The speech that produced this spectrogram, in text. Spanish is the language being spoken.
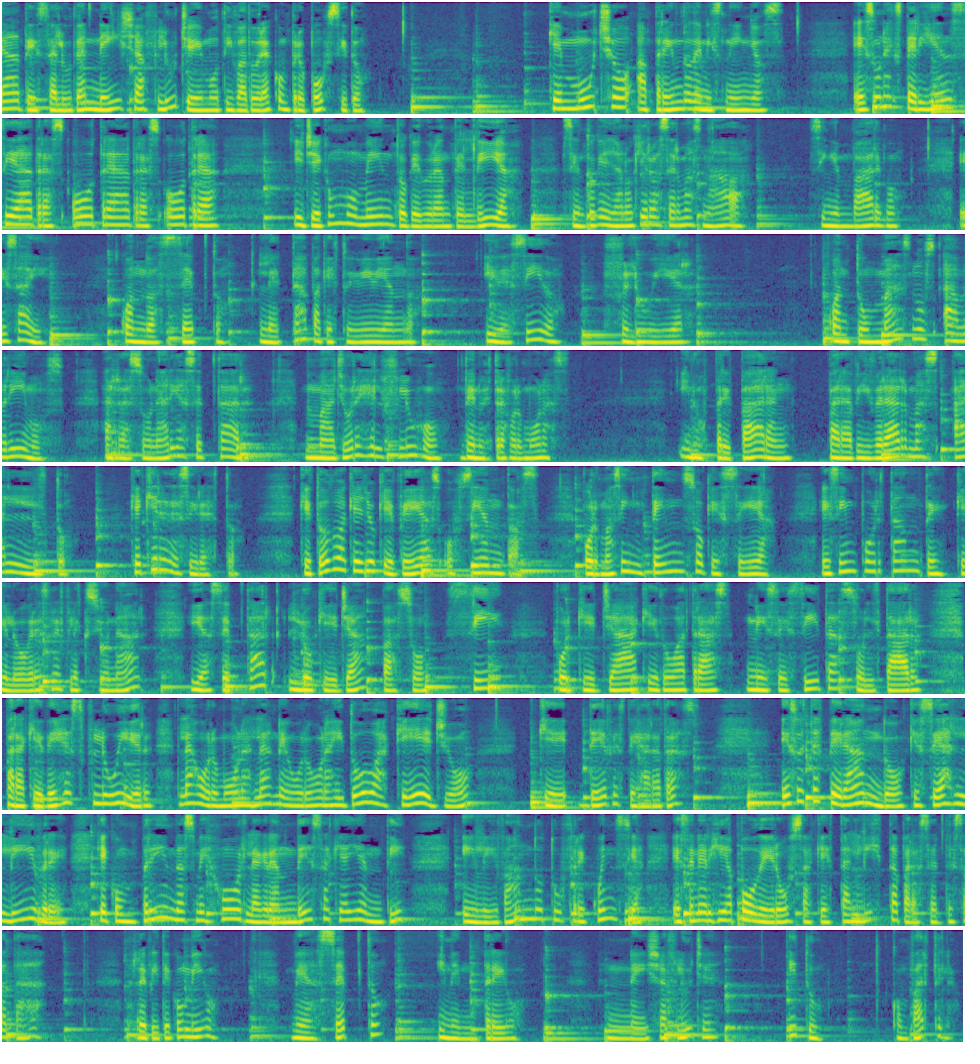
Hola, te saluda Neisha Fluye, motivadora con propósito. Que mucho aprendo de mis niños. Es una experiencia tras otra, tras otra, y llega un momento que durante el día siento que ya no quiero hacer más nada. Sin embargo, es ahí cuando acepto la etapa que estoy viviendo y decido fluir. Cuanto más nos abrimos a razonar y aceptar, mayor es el flujo de nuestras hormonas y nos preparan para vibrar más alto. ¿Qué quiere decir esto? Que todo aquello que veas o sientas, por más intenso que sea, es importante que logres reflexionar y aceptar lo que ya pasó. Sí, porque ya quedó atrás, necesitas soltar para que dejes fluir las hormonas, las neuronas y todo aquello que debes dejar atrás. Eso está esperando que seas libre, que comprendas mejor la grandeza que hay en ti, elevando tu frecuencia, esa energía poderosa que está lista para ser desatada. Repite conmigo, me acepto y me entrego. Neisha Fluye. ¿Y tú? Compártela.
